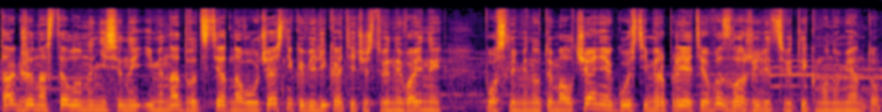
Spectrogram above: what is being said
Также на стелу нанесены имена 21 участника Великой Отечественной войны. После минуты молчания гости мероприятия возложили цветы к монументу.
